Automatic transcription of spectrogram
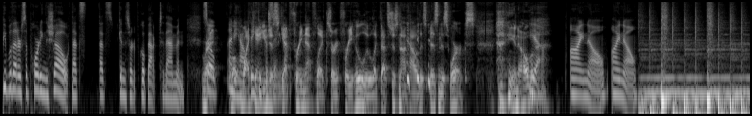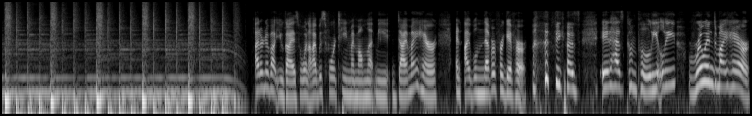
people that are supporting the show that's that's going to sort of go back to them and so anyhow well, why can't you you, just get that. free Netflix or free Hulu? Like that's just not how this business works. you know? yeah i know i know I don't know about you guys, but when I was 14, my mom let me dye my hair, and I will never forgive her because it has completely ruined my hair.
